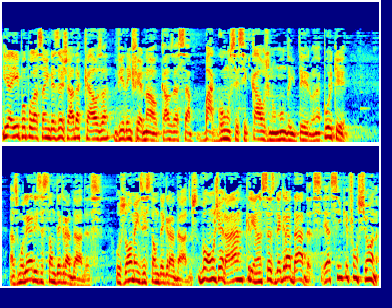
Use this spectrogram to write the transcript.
E aí, população indesejada causa vida infernal, causa essa bagunça, esse caos no mundo inteiro. Né? Por quê? As mulheres estão degradadas, os homens estão degradados, vão gerar crianças degradadas. É assim que funciona.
